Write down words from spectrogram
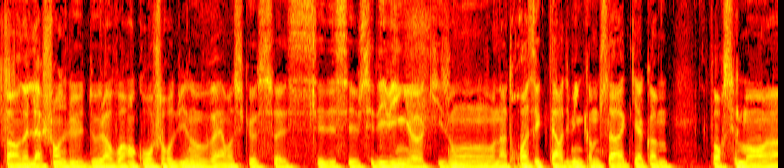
Enfin, on a de la chance de, l'avoir encore aujourd'hui dans nos verres parce que c'est c'est c'est des vignes qui ont. On a 3 hectares de vignes comme ça, qui a comme forcément euh,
